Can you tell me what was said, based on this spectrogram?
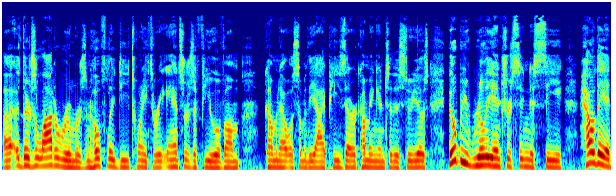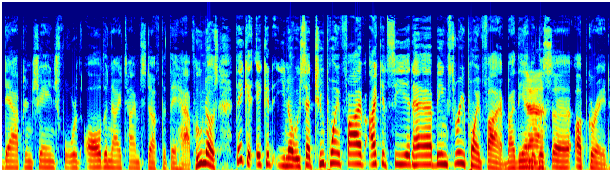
uh, there's a lot of rumors, and hopefully D23 answers a few of them, coming out with some of the IPs that are coming into the studios. It'll be really interesting to see how they adapt and change for all the nighttime stuff that they have. Who knows? They could, it could, you know, we said 2.5. I could see it being 3.5 by the end Yeah. of this uh, upgrade.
